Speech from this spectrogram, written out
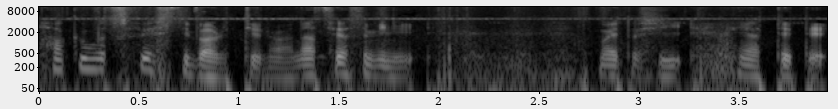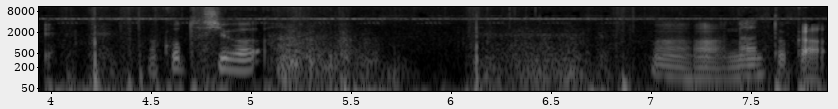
博物フェスティバルっていうのが夏休みに毎年やってて今年はまあなんとか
